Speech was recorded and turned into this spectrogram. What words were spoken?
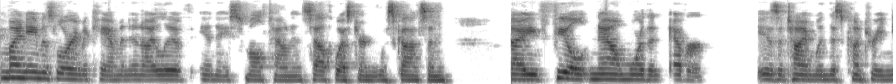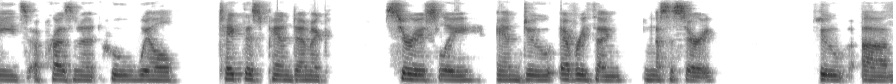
my name is Lori McCammon, and I live in a small town in southwestern Wisconsin. I feel now more than ever is a time when this country needs a president who will take this pandemic seriously and do everything necessary to um,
